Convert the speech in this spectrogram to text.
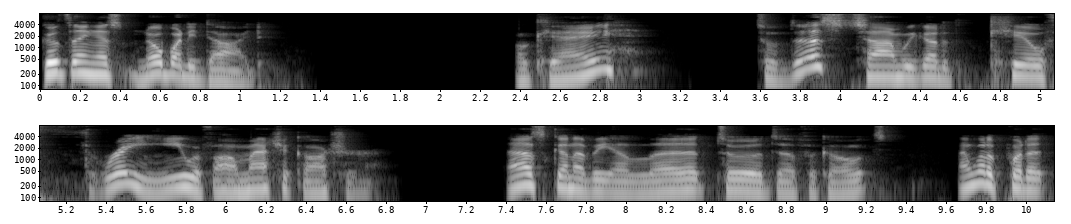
Good thing is, nobody died. Okay, so this time we gotta kill three with our Magic Archer. That's gonna be a little too difficult. I'm gonna put it...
